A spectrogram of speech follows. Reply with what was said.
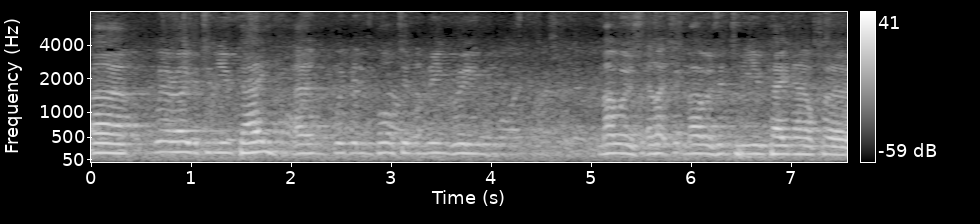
Uh, we're Overton UK and we've been importing the mean green mowers, electric mowers into the UK now for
